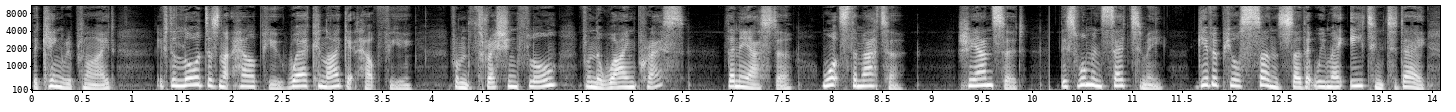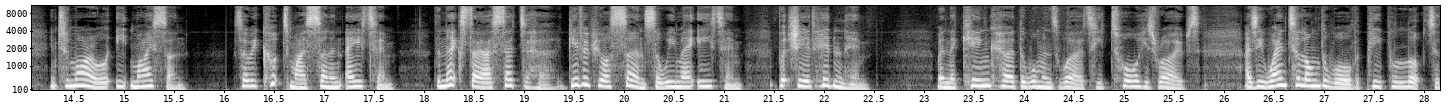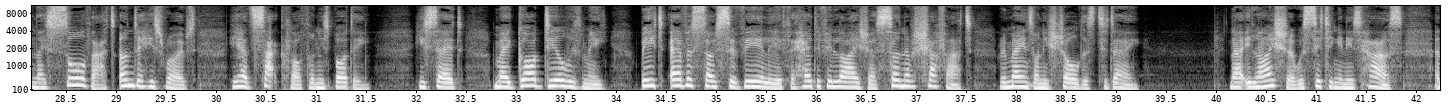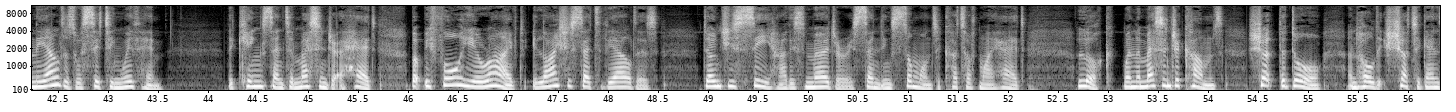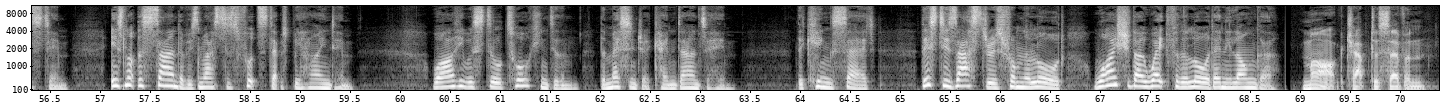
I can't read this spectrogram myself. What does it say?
The king replied, If the Lord does not help you, where can I get help for you? From the threshing floor? From the wine press? Then he asked her, What's the matter? She answered, This woman said to me, Give up your son so that we may eat him today, and tomorrow we'll eat my son. So we cooked my son and ate him. The next day I said to her, Give up your son so we may eat him. But she had hidden him. When the king heard the woman's words, he tore his robes. As he went along the wall, the people looked, and they saw that, under his robes, he had sackcloth on his body. He said, May God deal with me, beat ever so severely if the head of Elijah, son of Shaphat, remains on his shoulders today. Now Elisha was sitting in his house, and the elders were sitting with him. The king sent a messenger ahead, but before he arrived, Elisha said to the elders, Don't you see how this murderer is sending someone to cut off my head? Look, when the messenger comes, shut the door and hold it shut against him. Is not the sound of his master's footsteps behind him? While he was still talking to them, the messenger came down to him. The king said, This disaster is from the Lord. Why should I wait for the Lord any longer? Mark chapter 7.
